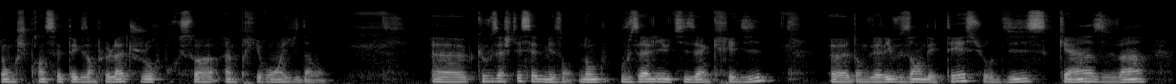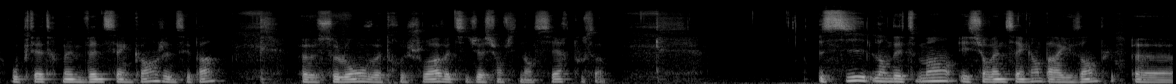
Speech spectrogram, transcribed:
donc je prends cet exemple-là toujours pour que ce soit un prix rond évidemment, que vous achetez cette maison. Donc vous allez utiliser un crédit, donc vous allez vous endetter sur 10, 15, 20 ou peut-être même 25 ans, je ne sais pas, selon votre choix, votre situation financière, tout ça. Si l'endettement est sur 25 ans, par exemple, euh,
